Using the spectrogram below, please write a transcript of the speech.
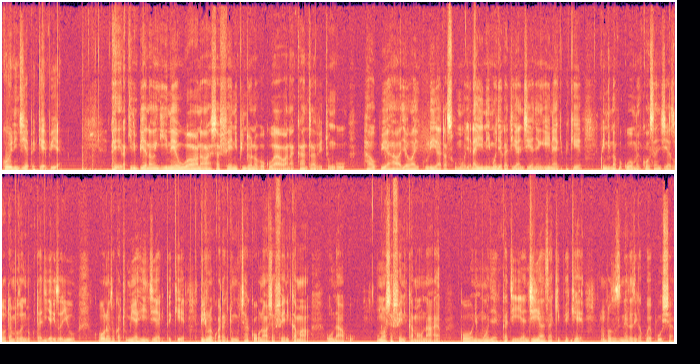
Kwa hiyo ni njia pekee pia. Hey, lakini pia na wengine huwa wanawasha feni pindi wanapokuwa wanakata vitunguu. Hao pia hawajawahi kulia hata siku moja, na hii ni moja kati ya njia nyingine ya kipekee pindi unapokuwa umekosa njia zote ambazo nimekutajia hizo juu. Kwa hiyo unaweza ukatumia hii njia ya kipekee pindi unapokata kitunguu chako, unawasha feni kama una unawasha feni kama unayo kwao ni moja kati ya njia za kipekee ambazo zinaweza zikakuepusha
